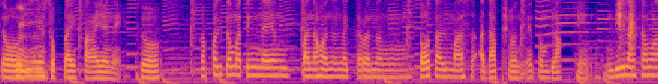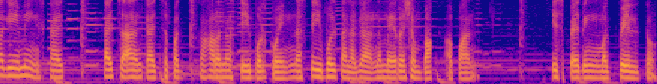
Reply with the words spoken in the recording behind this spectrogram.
So, yun Mhm. yung supply pa ngayon eh. So, kapag dumating na yung panahon na nagkaroon ng total mass adoption itong blockchain, hindi lang sa mga gamings, kahit kahit saan, kahit sa pagkakaroon ng stablecoin na stable talaga, na mayroon siyang backupan, is pwedeng mag-fail to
